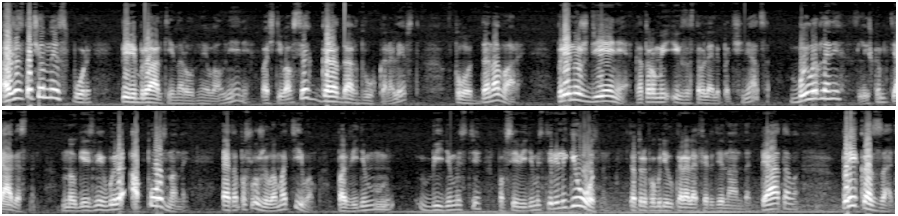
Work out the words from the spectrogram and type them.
ожесточенные споры, перебранки и народные волнения почти во всех городах двух королевств, вплоть до Навары. Принуждение, которому их заставляли подчиняться, было для них слишком тягостным. Многие из них были опознаны. Это послужило мотивом, по видимости, по всей видимости, религиозным, который побудил короля Фердинанда V приказать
